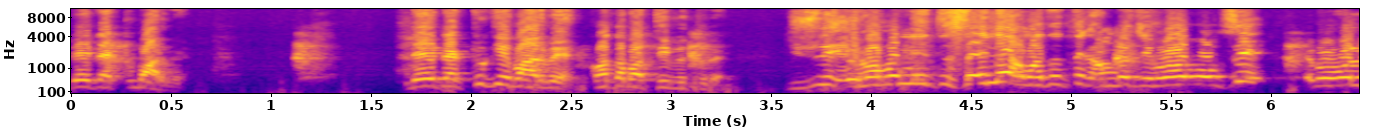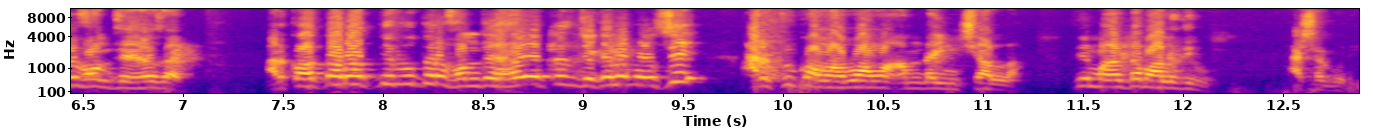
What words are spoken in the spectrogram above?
লেট একটু বাড়বে। লেট একটু কি বাড়বে কথাবার্তির ভিতরে? যদি এভাবে নিতে চাইলে আমাদের থেকে আমরা যেভাবে বলছি, এভাবে বলে পঞ্চাশ হাজার। আর কথাবার্তির ভিতরে পঞ্চাশ হাজার যেখানে বলছি, আর একটু কমাবো আমরা ইনশাল্লাহ মালটা ভালো দিব, আশা করি।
